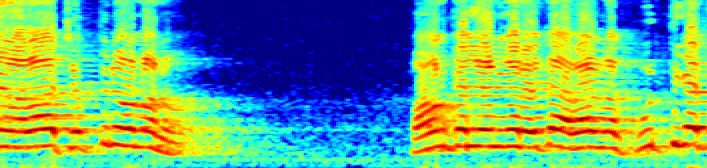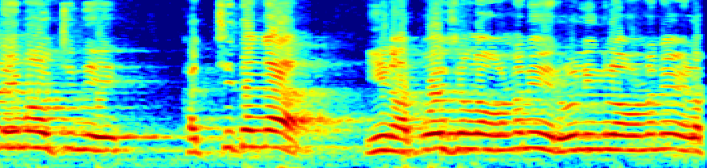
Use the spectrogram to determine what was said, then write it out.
నేను అలా చెప్తూనే ఉన్నాను. పవన్ కళ్యాణ్ గారు అయితే అలా నాకు పూర్తిగా ధీమా వచ్చింది. ఖచ్చితంగా ఈయన అపోజిషన్లో ఉండని రూలింగ్లో ఉండని వీళ్ళ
